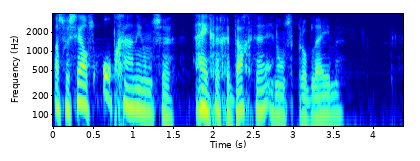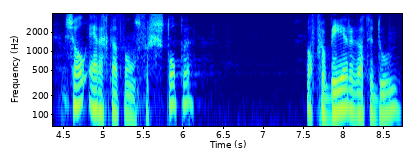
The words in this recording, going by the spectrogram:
Als we zelfs opgaan in onze eigen gedachten en onze problemen, zo erg dat we ons verstoppen of proberen dat te doen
